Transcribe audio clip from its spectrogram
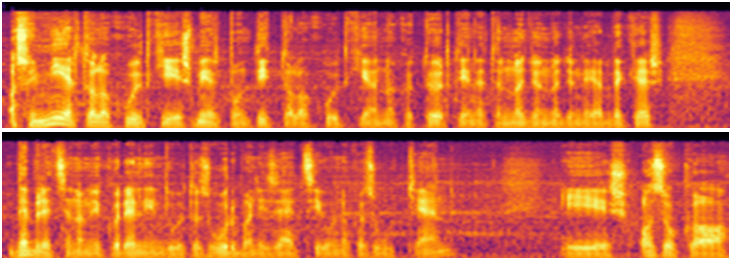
Az, hogy miért alakult ki, és miért pont itt alakult ki, annak a története nagyon-nagyon érdekes. Debrecen, amikor elindult az urbanizációnak az útján, és azok a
